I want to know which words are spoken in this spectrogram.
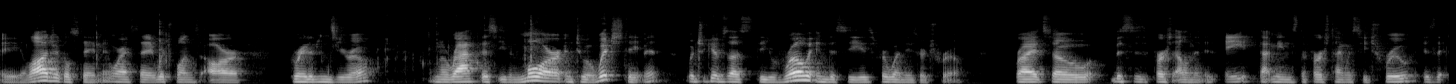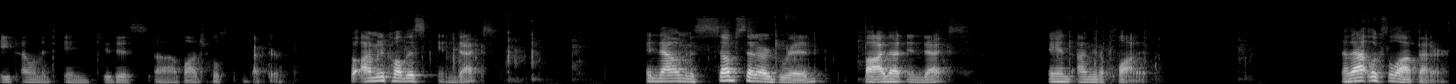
a logical statement where I say which ones are greater than zero. I'm going to wrap this even more into a which statement, which gives us the row indices for when these are true, right? So this is the first element is 8. That means the first time we see true is the eighth element into this uh, logical vector. So I'm going to call this index. And now I'm going to subset our grid by that index, and I'm going to plot it. Now that looks a lot better.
